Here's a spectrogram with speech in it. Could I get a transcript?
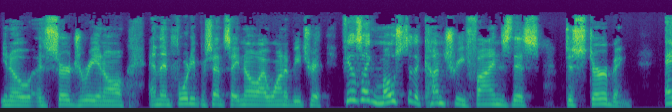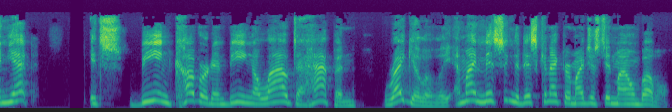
you know, surgery and all. And then 40% say, no, I want to be treated. Feels like most of the country finds this disturbing. And yet it's being covered and being allowed to happen regularly. Am I missing the disconnect or am I just in my own bubble?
